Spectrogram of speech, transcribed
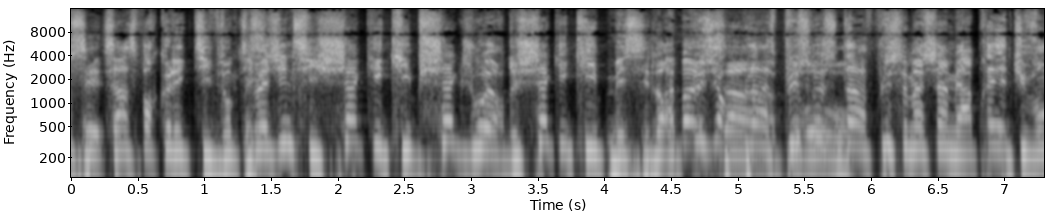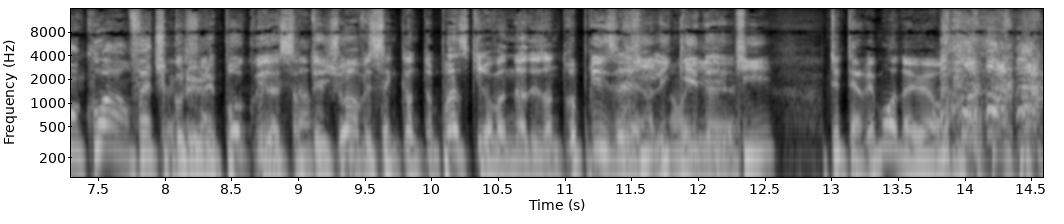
C'est un sport collectif. Donc t'imagines si chaque équipe, chaque joueur de chaque équipe, mais c'est a plusieurs places, plus le staff, plus ce machin. Mais après, tu vends quoi en fait? Je connais l'époque où il y a certains joueurs avec 50 places qui revendaient à des entreprises, hein, à liquide. Qui? T'étais avec moi d'ailleurs.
